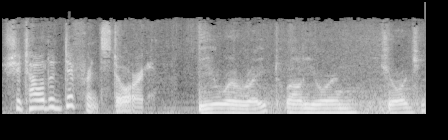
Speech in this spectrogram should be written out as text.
she told a different story. You were raped while you were in Georgia?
